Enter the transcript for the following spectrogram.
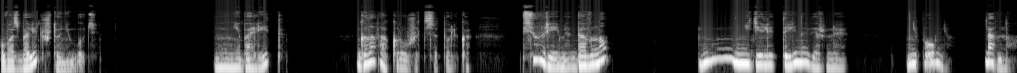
У вас болит что-нибудь?» «Не болит. Голова кружится только. Все время. Давно?» «Недели три, наверное». Не помню. Давно.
